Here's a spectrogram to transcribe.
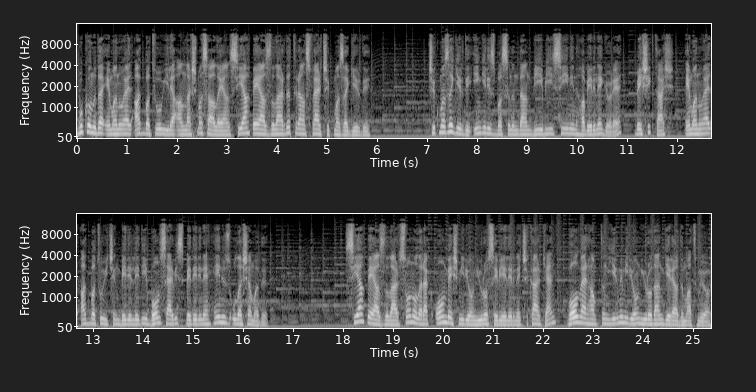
Bu konuda Emanuel Agbatu ile anlaşma sağlayan siyah beyazlılarda transfer çıkmaza girdi. Çıkmaza girdi İngiliz basınından BBC'nin haberine göre, Beşiktaş, Emanuel Agbatu için belirlediği bonservis bedeline henüz ulaşamadı. Siyah beyazlılar son olarak 15 milyon euro seviyelerine çıkarken, Wolverhampton 20 milyon eurodan geri adım atmıyor.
